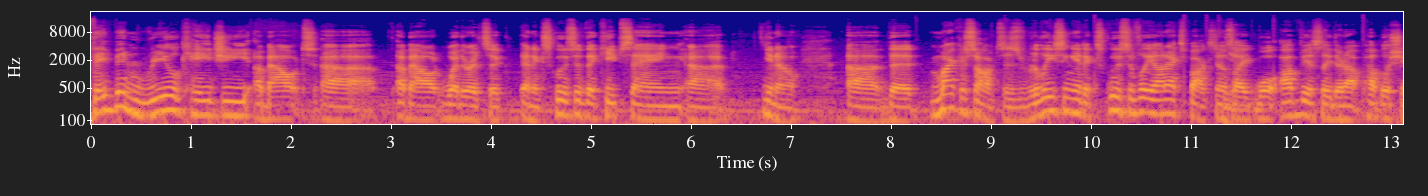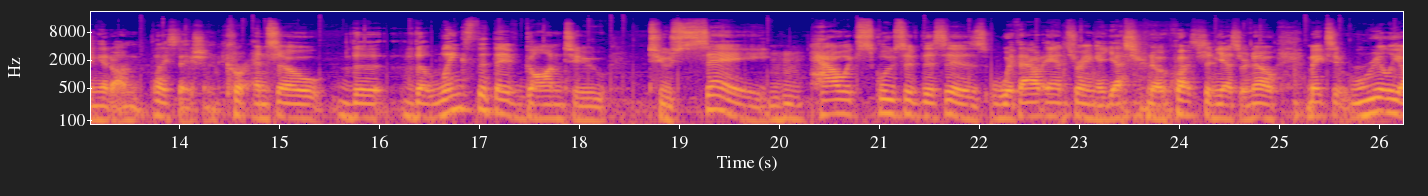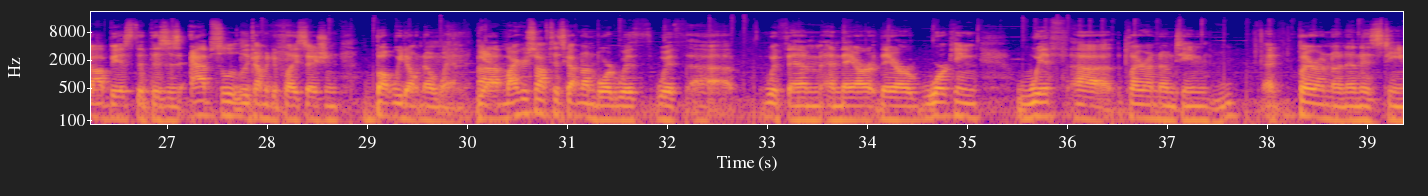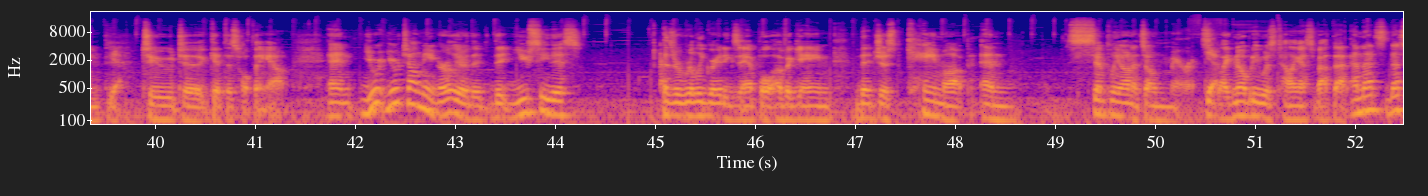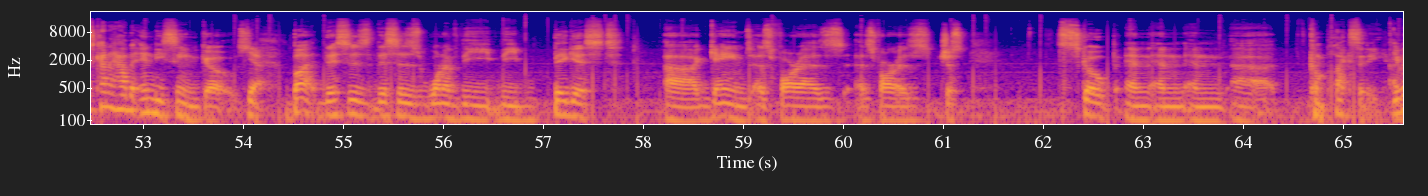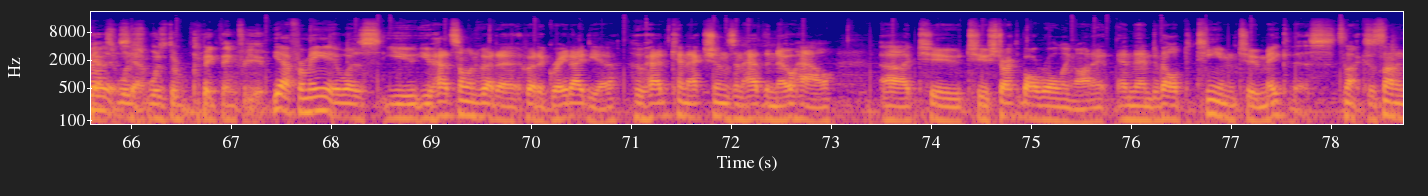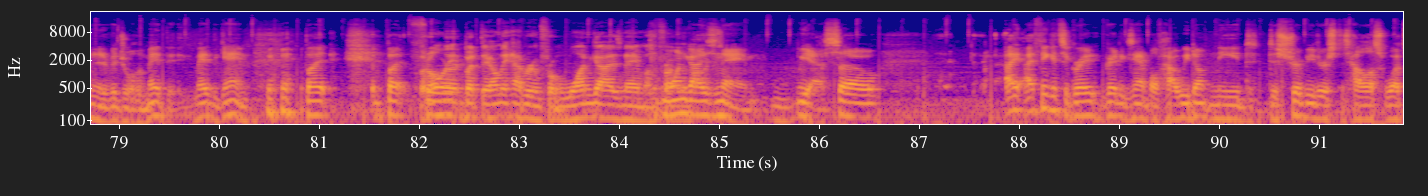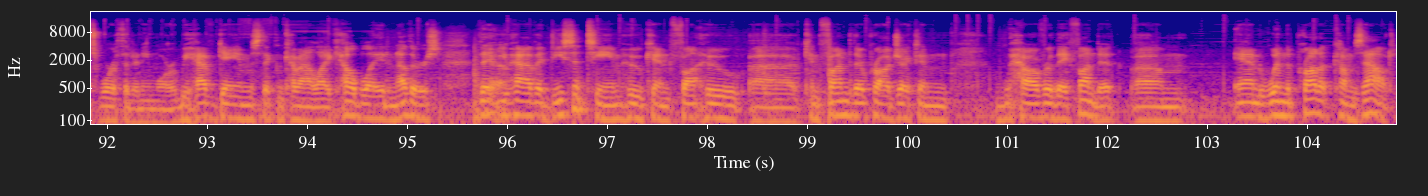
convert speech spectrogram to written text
they've been real cagey about uh, about whether it's a, an exclusive. They keep saying, uh, you know. Uh, that Microsoft is releasing it exclusively on Xbox, and it was like, well, obviously they're not publishing it on PlayStation. Correct. And so the the lengths that they've gone to to say Mm-hmm. how exclusive this is without answering a yes or no question, yes or no, makes it really obvious that this is absolutely coming to PlayStation, but we don't know when. Yeah. Uh, Microsoft has gotten on board with with uh, with them, and they are they are working with uh, the Player Unknown team, and Player Unknown and his team, Mm-hmm. Yeah. to to get this whole thing out. And you were, you were telling me earlier that, that you see this as a really great example of a game that just came up and simply on its own merits. Yeah. Like nobody was telling us about that. And that's that's kind of how the indie scene goes. Yeah. But this is this is one of the the biggest uh, games as far as as far as just scope and and and uh, complexity. I It really guess is, was yeah. was the big thing for you. yeah, for me, it was you. You had someone who had a who had a great idea, who had connections and had the know-how uh, to to start the ball rolling on it, and then developed a team to make this. It's not because it's not an individual who made the made the game, but but But for only but they only had room for one guy's name on the front. one of the guy's box. name. Yeah, so I, I think it's a great great example of how we don't need distributors to tell us what's worth it anymore. We have games that can come out like Hellblade and others that Yeah. you have a decent team who can fund who uh, can fund their project and however they fund it. Um, and when the product comes out,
